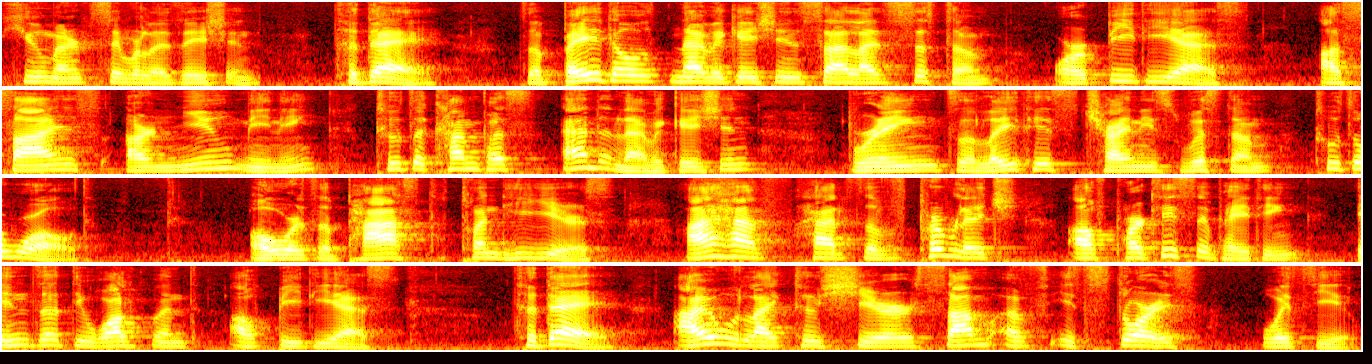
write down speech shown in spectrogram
human civilization. Today, the Beidou Navigation Satellite System, or BDS, assigns a new meaning to the compass and navigation, bring the latest Chinese wisdom to the world. Over the past 20 years, I have had the privilege of participating in the development of BDS. Today, I would like to share some of its stories with you.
